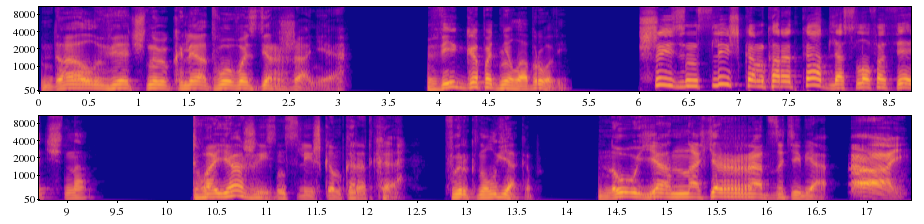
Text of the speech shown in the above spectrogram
«Дал вечную клятву воздержания». Вигга подняла брови. «Жизнь слишком коротка для слова «вечно». «Твоя жизнь слишком коротка», — фыркнул Якоб. «Ну, я нахер рад за тебя! Ай!»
